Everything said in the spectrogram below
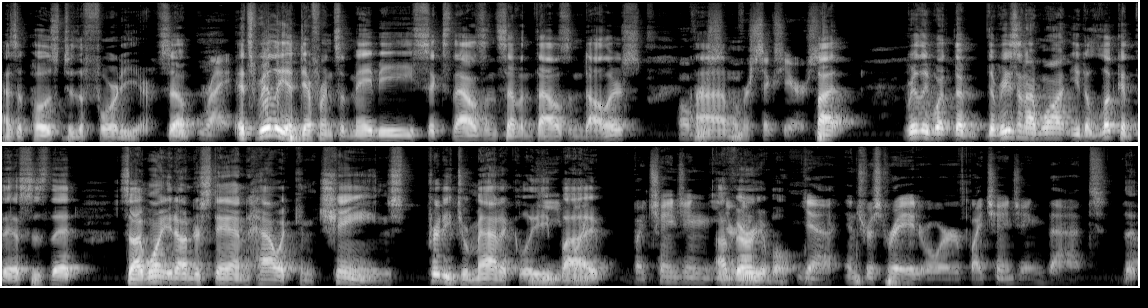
as opposed to the 40 year. So Right. it's really a difference of maybe $6,000, $7,000. Over Um, over six years. But really, what the the reason I want you to look at this is that so I want you to understand how it can change pretty dramatically The- by by changing a variable yeah, interest rate or by changing that that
